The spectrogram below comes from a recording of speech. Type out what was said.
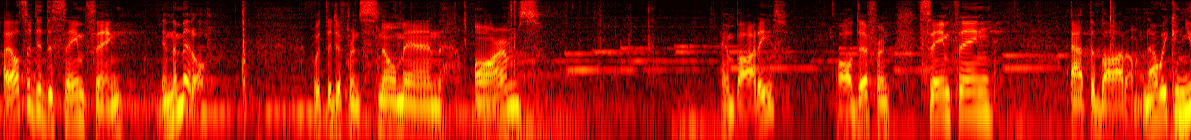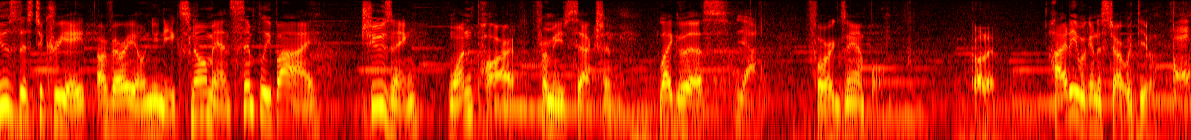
I also did the same thing in the middle with the different snowman arms and bodies, all different. Same thing at the bottom. Now we can use this to create our very own unique snowman simply by choosing one part from each section, like this, Yeah. for example. Got it. Heidi, we're gonna start with you. Okay.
